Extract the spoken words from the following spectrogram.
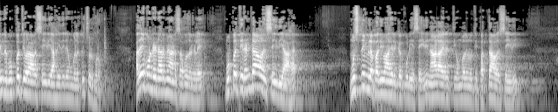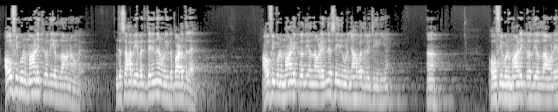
இன்று முப்பத்தி ஓராவது செய்தியாக இதில் உங்களுக்கு சொல்கிறோம். அதே போன்ற நறுமையான சகோதரர்களே முப்பத்தி ரெண்டாவது செய்தியாக முஸ்லீமில் பதிவாக இருக்கக்கூடிய செய்தி நாலாயிரத்தி ஒன்பது நூற்றி பத்தாவது செய்தி அவுஃபிபுன் மாலிக் ரதி அவங்க. இந்த சஹாபியை பற்றி தெரிந்த உங்களுக்கு இந்த பாடத்தில்? அவுஃபிபுன் மாலிக் ரதி அல்லாவோட எந்த செய்தி உங்களுக்கு ஞாபகத்தில் வச்சுக்கிறீங்க? ஆ. அவுஃபிபுன் மாலிக் ரதி அல்லாவுடைய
